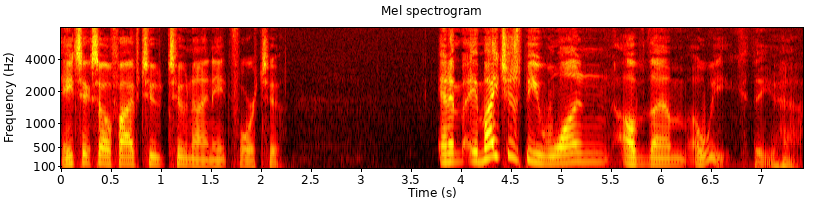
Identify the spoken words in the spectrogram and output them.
860-522-9842. And it, it might just be one of them a week that you have.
